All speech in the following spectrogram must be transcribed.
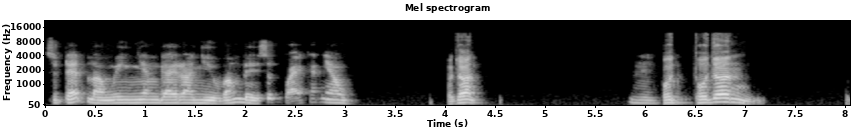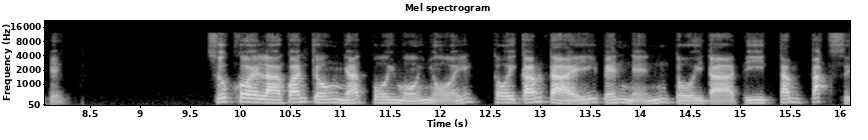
Stress là nguyên nhân gây ra nhiều vấn đề sức khỏe khác nhau. 도전. Ừ. 도, 도전. 오케이. Sức khỏe là quan trọng nhất với mỗi người. Tôi cảm thấy bên nên tôi đã đi thăm bác sĩ.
